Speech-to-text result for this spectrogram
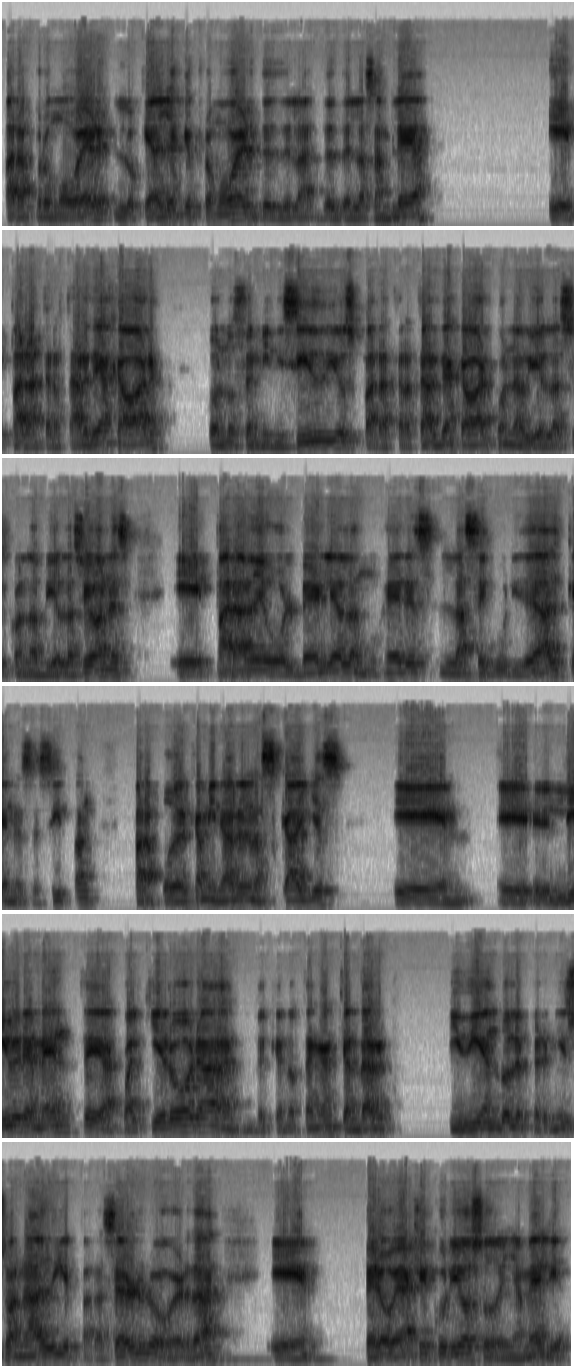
para promover lo que haya que promover desde la, desde la Asamblea eh, para tratar de acabar con los feminicidios, para tratar de acabar con, las violaciones, eh, para devolverle a las mujeres la seguridad que necesitan para poder caminar en las calles eh, libremente a cualquier hora, de que no tengan que andar pidiéndole permiso a nadie para hacerlo, ¿verdad? pero vea qué curioso, doña Amelia,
